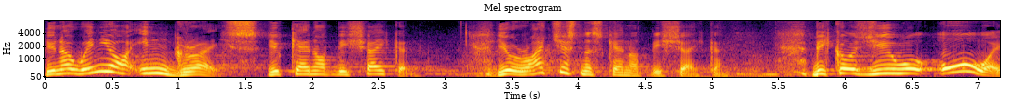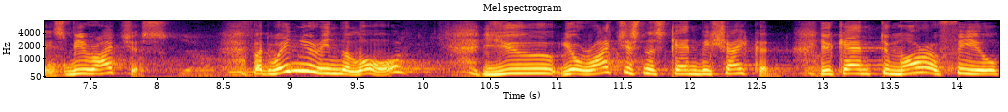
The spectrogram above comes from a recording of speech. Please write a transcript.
You know, when you are in grace, you cannot be shaken. Your righteousness cannot be shaken. Because you will always be righteous. But when you're in the law, you, your righteousness can be shaken. You can tomorrow feel,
